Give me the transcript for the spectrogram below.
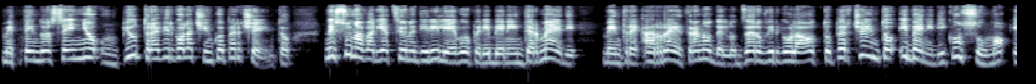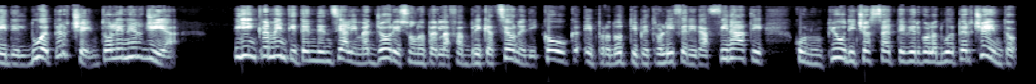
mettendo a segno un più 3,5%. Nessuna variazione di rilievo per i beni intermedi, mentre arretrano dello 0,8% i beni di consumo e del 2% l'energia. Gli incrementi tendenziali maggiori sono per la fabbricazione di coke e prodotti petroliferi raffinati con un più 17,2%,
